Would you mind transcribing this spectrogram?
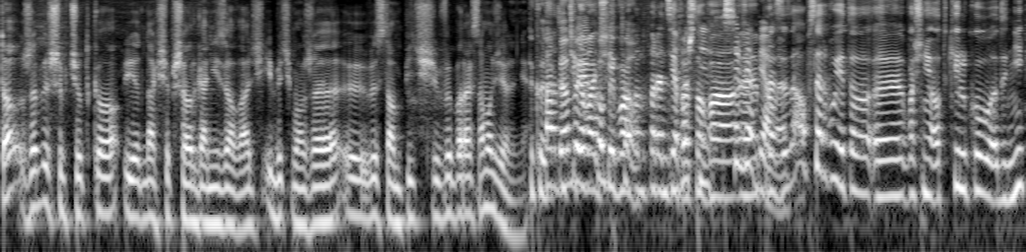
to żeby szybciutko jednak się przeorganizować i być może y, wystąpić w wyborach samodzielnie. Tylko Bardzo ciekawa dzisiaj była konferencja prasowa y, prezesa. Obserwuję to właśnie od kilku dni.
